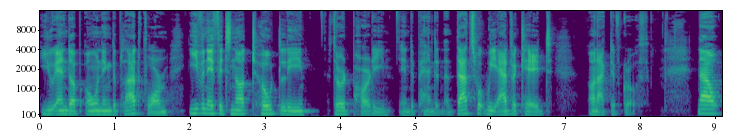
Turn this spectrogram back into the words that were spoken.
you end up owning the platform, even if it's not totally third party independent. And that's what we advocate on active growth. Now,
